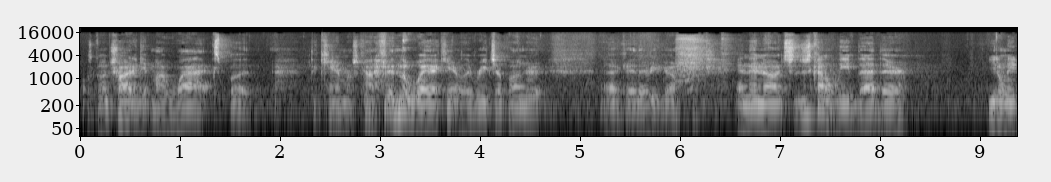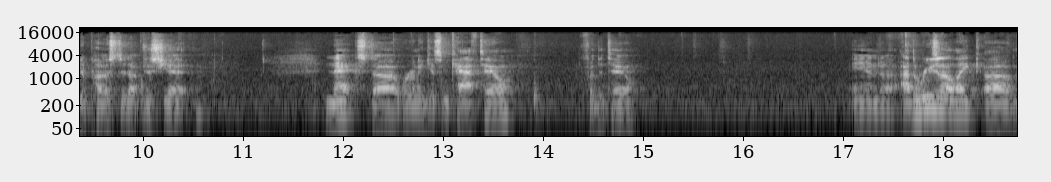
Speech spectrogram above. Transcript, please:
I was going to try to get my wax, but the camera's kind of in the way. I can't really reach up under it. Okay, there you go. And then uh, just kind of leave that there. You don't need to post it up just yet. Next, uh, we're going to get some calf tail for the tail. And uh, the reason I like uh,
